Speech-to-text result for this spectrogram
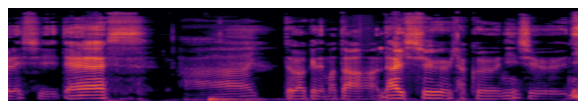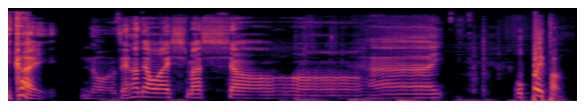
嬉しいです。はーい。というわけでまた来週122回の前半でお会いしましょう。はーい。おっぱいパン。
